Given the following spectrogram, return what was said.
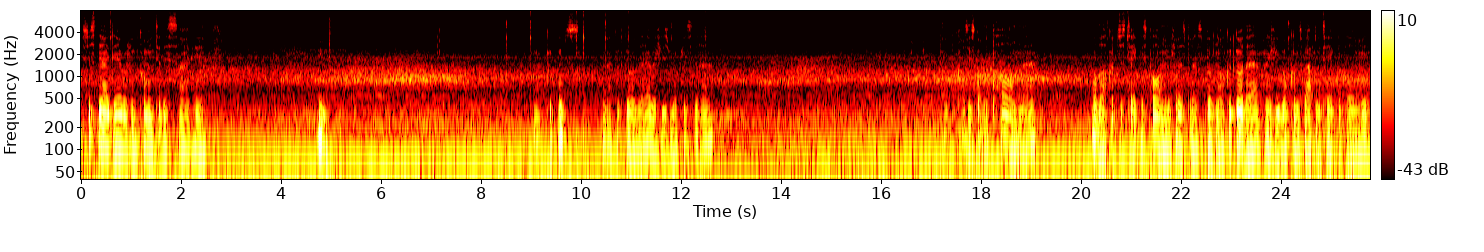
It's just the idea of him coming to this side here. Hmm. I could, oops, I could go there if his rook is there. But because he's got the pawn there, although I could just take this pawn in the first place, but no, I could go there, and if he comes back, we take the pawn here.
